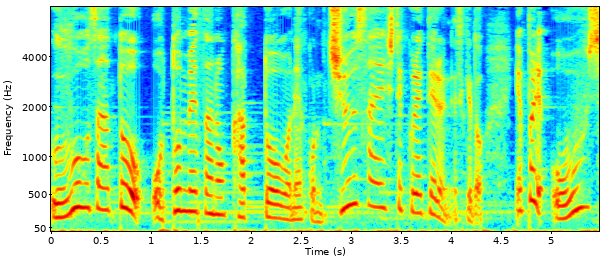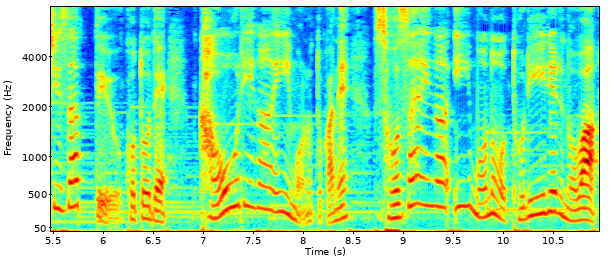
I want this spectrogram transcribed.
魚座と乙女座の葛藤をね、この仲裁してくれてるんですけど、やっぱりお牛座っていうことで、香りがいいものとかね、素材がいいものを取り入れるのは、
